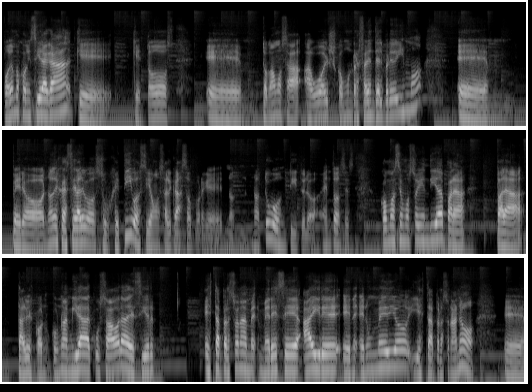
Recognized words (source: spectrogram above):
podemos coincidir acá que, que todos eh, tomamos a, Walsh como un referente del periodismo, eh, pero no deja de ser algo subjetivo si vamos al caso, porque no, tuvo un título. Entonces, ¿cómo hacemos hoy en día para, para tal vez con, una mirada acusadora, decir, esta persona merece aire en, un medio y esta persona no? Eh,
